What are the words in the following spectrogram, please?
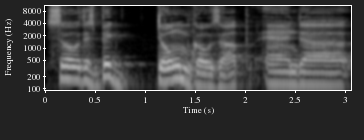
So this big dome goes up, and uh,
